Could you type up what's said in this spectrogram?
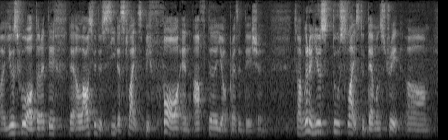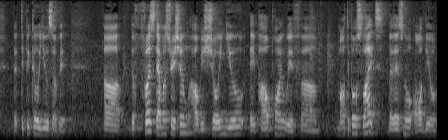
uh, useful alternative that allows you to see the slides before and after your presentation. So I'm going to use two slides to demonstrate um, the typical use of it. Uh, the first demonstration, I'll be showing you a PowerPoint with uh, multiple slides, but there's no audio.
